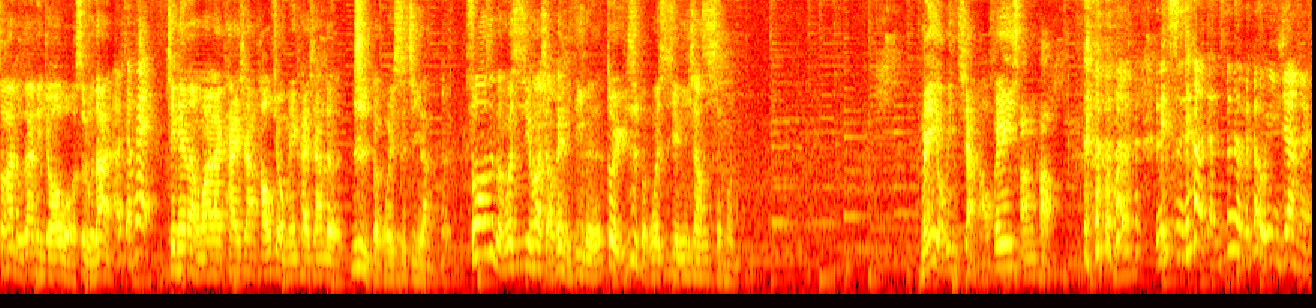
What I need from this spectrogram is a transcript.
收看卤蛋品酒，我是卤蛋。我是小佩，今天呢，我们来开箱好久没开箱的日本威士忌啦。说到日本威士忌的话，小佩，你第一个对于日本威士忌的印象是什么？没有印象，好，非常好。你是这样讲，真的没有印象哎。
